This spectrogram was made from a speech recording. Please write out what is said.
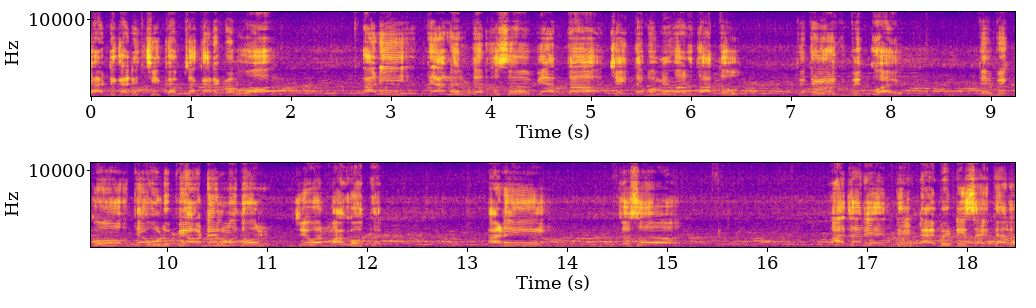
या ठिकाणी चेकअपचा कार्यक्रम व्हावा. आणि त्यानंतर जसं मी आत्ता चैत्यभूमीवर जातो तिथे एक भिक्खू आहे. ते भिक्खू त्या उडुपी हॉटेलमधून जेवण मागवतात. आणि जसं आजारी आहेत ते डायबेटीस आहे त्याला.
